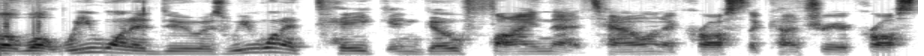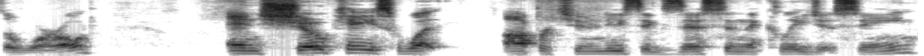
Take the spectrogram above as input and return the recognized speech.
But what we want to do is we want to take and go find that talent across the country, across the world, and showcase what opportunities exist in the collegiate scene,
